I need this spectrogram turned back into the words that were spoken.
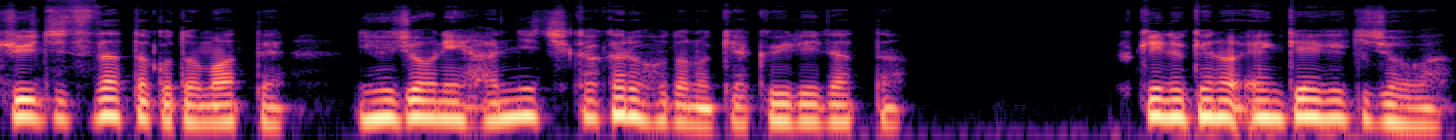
休日だったこともあって入場に半日かかるほどの客入りだった。吹き抜けの円形劇場は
